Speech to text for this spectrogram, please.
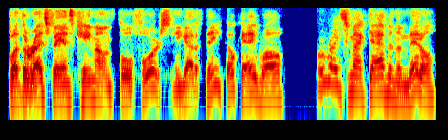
but the Reds fans came out in full force, and you got to think, okay, well, we're right smack dab in the middle.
